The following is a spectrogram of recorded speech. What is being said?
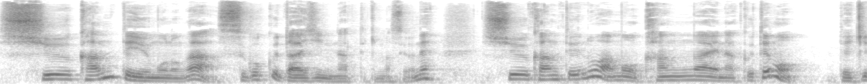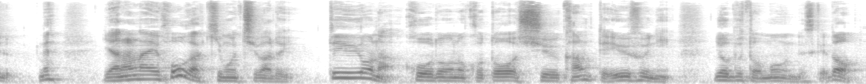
習慣っていうものがすごく大事になってきますよね。習慣っていうのはもう考えなくてもできる。ね。やらない方が気持ち悪いっていうような行動のことを習慣っていうふうに呼ぶと思うんですけど、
